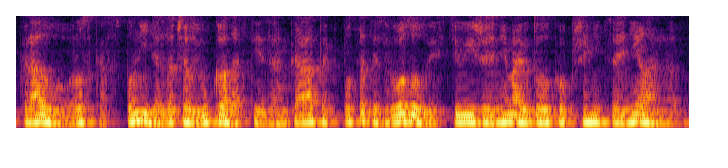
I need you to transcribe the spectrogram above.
kráľov rozkaz splniť a začali ukladať tie zrnká, tak v podstate z rôzov zistili, že nemajú toľko pšenice nielen v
